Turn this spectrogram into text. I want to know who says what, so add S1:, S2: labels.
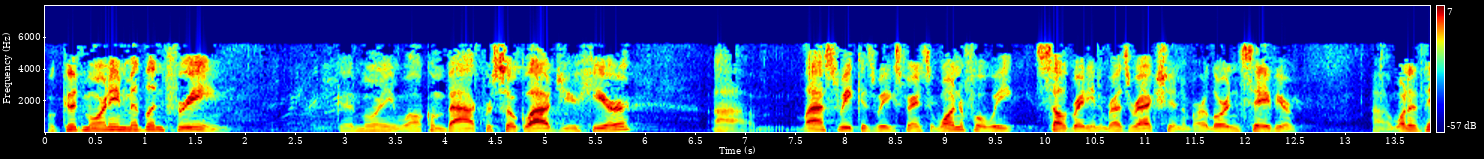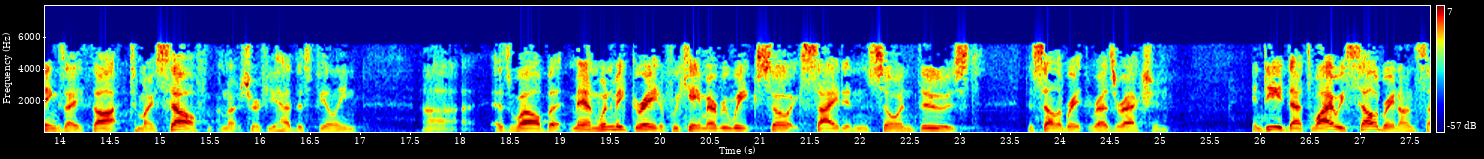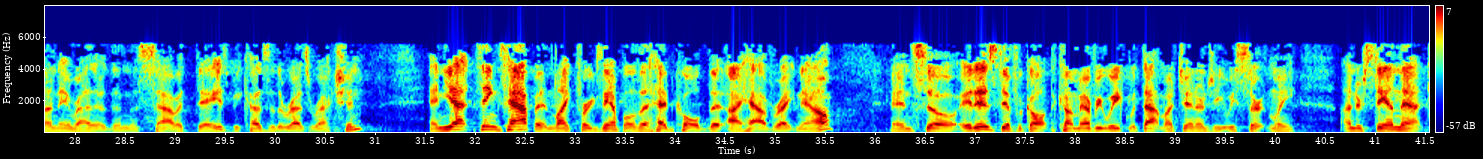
S1: Well, good morning, Midland Free. Good morning. Welcome back. We're so glad you're here. Um, last week, as we experienced a wonderful week celebrating the resurrection of our Lord and Savior, uh, one of the things I thought to myself, I'm not sure if you had this feeling uh, as well, but man, wouldn't it be great if we came every week so excited and so enthused to celebrate the resurrection? Indeed, that's why we celebrate on Sunday rather than the Sabbath days because of the resurrection. And yet things happen, like for example the head cold that I have right now. And so it is difficult to come every week with that much energy. We certainly understand that.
